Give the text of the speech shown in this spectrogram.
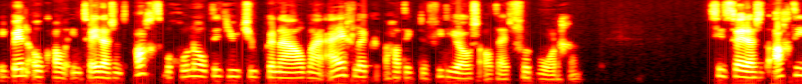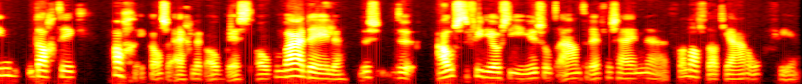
Ik ben ook al in 2008 begonnen op dit YouTube kanaal, maar eigenlijk had ik de video's altijd verborgen. Sinds 2018 dacht ik, ach, ik kan ze eigenlijk ook best openbaar delen. Dus de oudste video's die je hier zult aantreffen zijn uh, vanaf dat jaar ongeveer.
